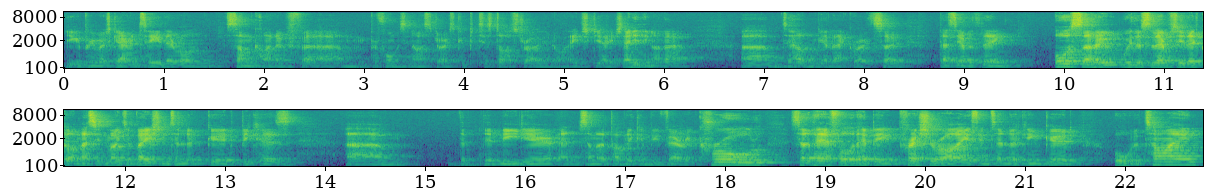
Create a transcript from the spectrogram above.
you can pretty much guarantee they're on some kind of um, performance enhancing drugs, could be testosterone or HGH, anything like that, um, to help them get that growth. So that's the other thing. Also, with a celebrity, they've got a massive motivation to look good because um, the, the media and some of the public can be very cruel, so therefore they're being pressurized into looking good all the time.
